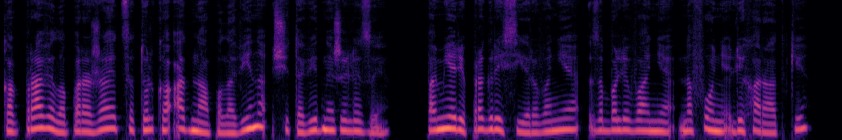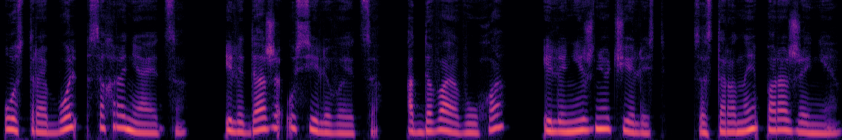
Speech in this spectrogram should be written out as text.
Как правило, поражается только одна половина щитовидной железы. По мере прогрессирования заболевания на фоне лихорадки острая боль сохраняется или даже усиливается, отдавая в ухо или нижнюю челюсть со стороны поражения.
